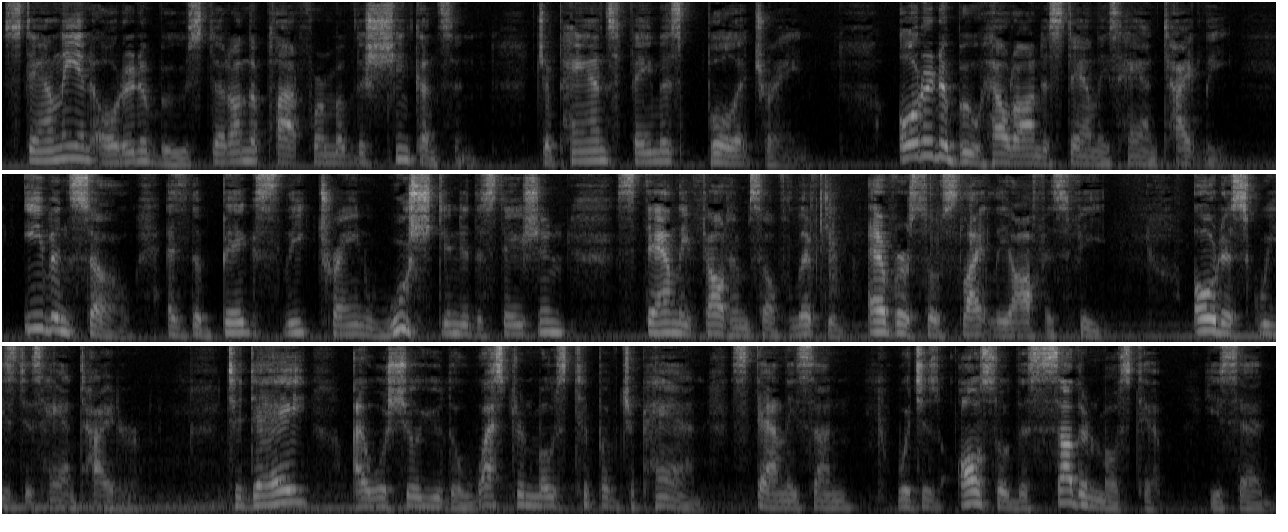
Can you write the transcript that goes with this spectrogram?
Stanley and Oda Nobu stood on the platform of the Shinkansen, Japan's famous bullet train. Oda Nobu held on to Stanley's hand tightly. Even so, as the big, sleek train whooshed into the station, Stanley felt himself lifted ever so slightly off his feet. Oda squeezed his hand tighter. Today, I will show you the westernmost tip of Japan, Stanley son, which is also the southernmost tip, he said.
